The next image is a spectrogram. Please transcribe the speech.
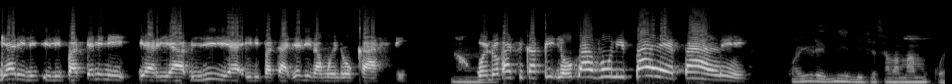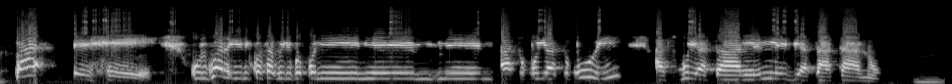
gari ili- ilipata yani ni gari ya abiria ilipata ajali na mwendo kasi Mm. Mwendo kasi kapiga ubavuni pale pale Kwa yule bibi sasa mama mkwe. Ehe kulikuwa ni kwa sababu ilikuwepo ni ni ni asubuhi asubuhi asubuhi ya saa nne nne hivi ya saa tano Mm.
